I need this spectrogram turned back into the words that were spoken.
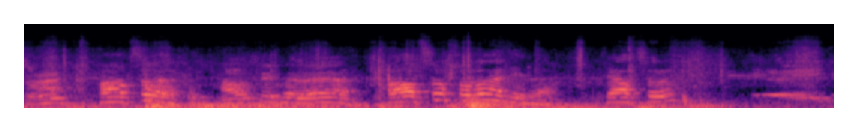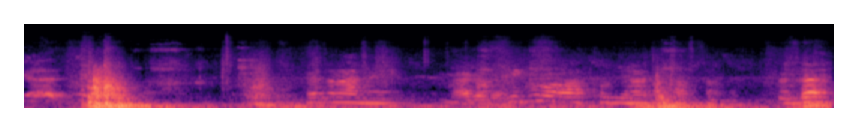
Halçı. Kalksa ver. he. Halçı sonra nə deyirlər? Halçı. Fürdun əmi. Figur olaraq kubi hardan tapsan? Mesela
